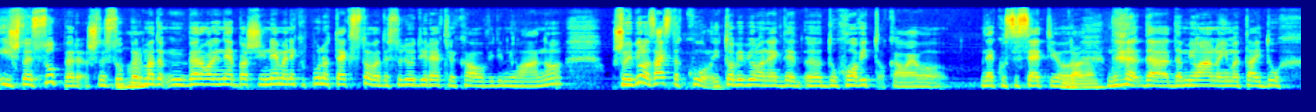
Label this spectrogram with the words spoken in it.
I što je super, što je super, uh -huh. mada verovali ne, baš i nema nekih puno tekstova gde su ljudi rekli kao vidi Milano, što bi bilo zaista cool i to bi bilo negde uh, duhovito, kao evo, neko se setio da, da. da, da, da Milano ima taj duh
